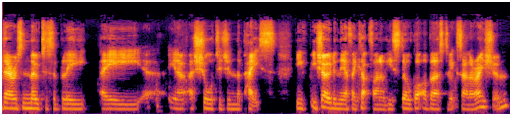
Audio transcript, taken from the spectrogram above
there is noticeably a uh, you know a shortage in the pace. He, he showed in the FA Cup final he's still got a burst of acceleration,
